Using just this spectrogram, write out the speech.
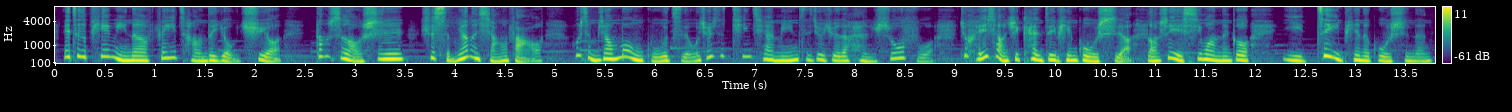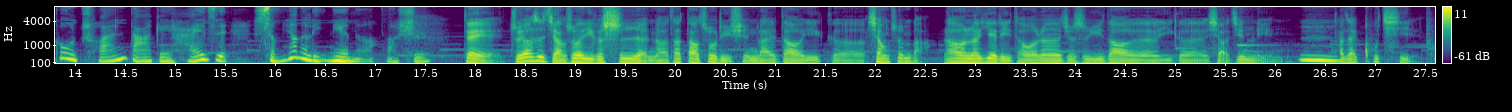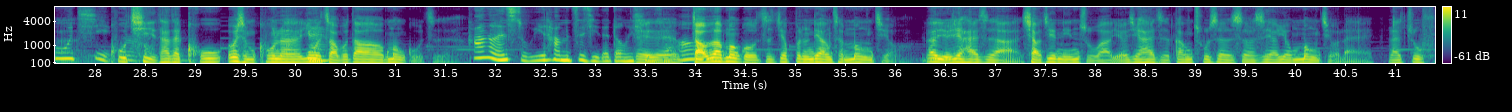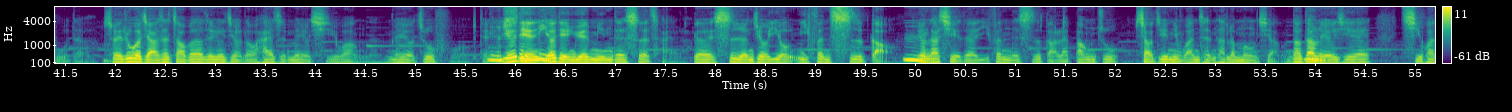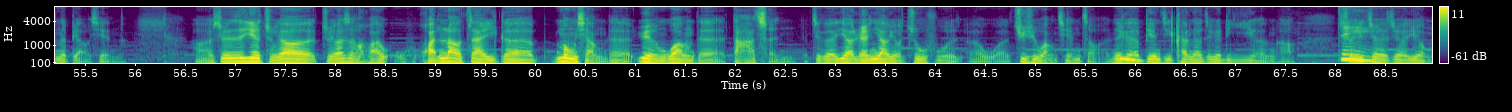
哎，这个片名呢非常的有趣哦。当时老师是什么样的想法哦？为什么叫梦谷子？我觉得听起来名字就觉得很舒服，就很想去看这篇故事啊。老师也希望能够以这篇的故事能够传达给孩子什么样的理念呢？老师。对，主要是讲说一个诗人呢，他到处旅行，来到一个乡村吧，然后呢，夜里头呢，就是遇到了一个小精灵，嗯，他在哭泣，哭泣，哭泣，他在哭，为什么哭呢？因为找不到梦谷子，他们属于他们自己的东西，对对，找不到梦谷子就不能酿成梦酒。那有些孩子啊，小精灵族啊，有一些孩子刚出生的时候是要用梦酒来来祝福的，所以如果假设找不到这个酒的话，孩子没有希望的，没有祝福，对，有点有点原民的色彩了。这个诗人就用一份诗稿，嗯、用他写的一份的诗稿来帮助小精灵完成他的梦想。那当然有一些奇幻的表现了。啊，所以是因为主要主要是环环绕在一个梦想的愿望的达成，这个要人要有祝福，呃，我继续往前走。那个编辑看到这个利益很好，嗯、所以就就用。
